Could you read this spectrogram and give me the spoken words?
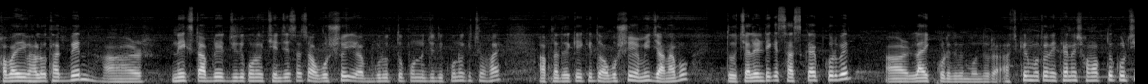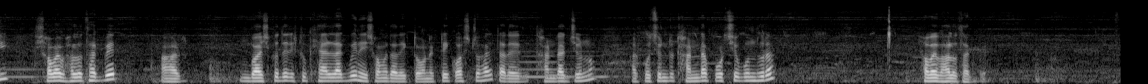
সবাই ভালো থাকবেন। আর নেক্সট আপডেট যদি কোনো চেঞ্জেস আছে অবশ্যই গুরুত্বপূর্ণ যদি কোনো কিছু হয়, আপনাদেরকে কিন্তু অবশ্যই আমি জানাব। তো চ্যানেলটিকে সাবস্ক্রাইব করবেন আর লাইক করে দেবেন বন্ধুরা। আজকের মতন এখানে সমাপ্ত করছি। সবাই ভালো থাকবেন। আর বয়স্কদের একটু খেয়াল রাখবেন, এই সময় তাদের একটু অনেকটাই কষ্ট হয় তাদের ঠান্ডার জন্য। আর প্রচণ্ড ঠান্ডা পড়ছে বন্ধুরা। সবাই ভালো থাকবেন।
